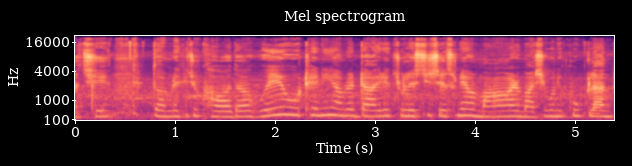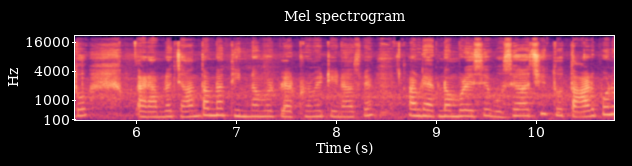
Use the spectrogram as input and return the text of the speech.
আছে। তো আমরা কিছু খাওয়া দাওয়া হয়ে ওঠেনি, আমরা ডাইরেক্ট চলে এসেছি স্টেশনে আমার মা আর মাসিমণি খুব ক্লান্ত, আর আমরা জানতাম না তিন নম্বর প্ল্যাটফর্মে ট্রেন আসবে। আমরা এক নম্বরে এসে বসে আছি, তো তারপরে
